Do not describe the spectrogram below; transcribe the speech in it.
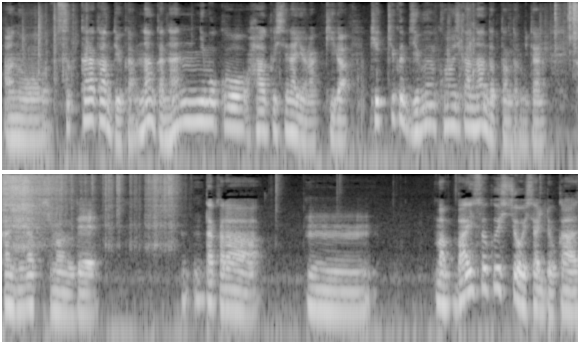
あの、すっからかんというか、なんか何にもこう、把握してないような気が、結局自分この時間何だったんだろうみたいな感じになってしまうので、だから、うーん、まあ、倍速視聴したりとか、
